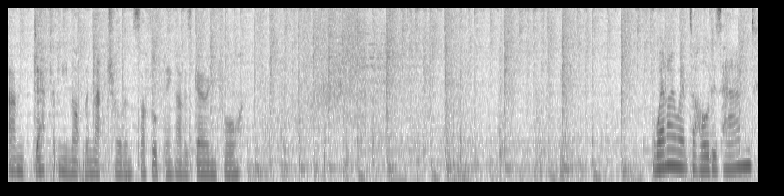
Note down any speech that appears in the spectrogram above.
and definitely not the natural and subtle thing I was going for. When I went to hold his hand,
